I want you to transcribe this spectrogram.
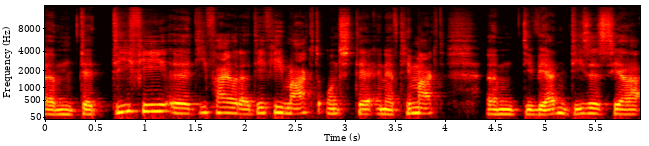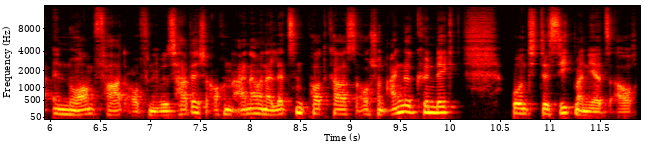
Ähm, der DeFi, äh, DeFi oder DeFi-Markt und der NFT-Markt, ähm, die werden dieses Jahr enorm Fahrt aufnehmen. Das hatte ich auch in einer meiner letzten Podcasts auch schon angekündigt und das sieht man jetzt auch.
